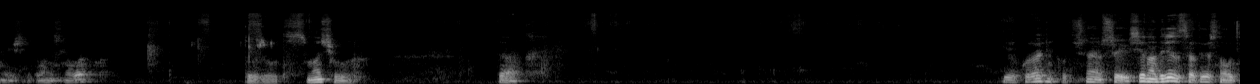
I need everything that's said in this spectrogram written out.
Я еще дополнительную. Тоже вот смачиваю. Так. И аккуратненько начинаем с шеи. Все надрезы, соответственно, вот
